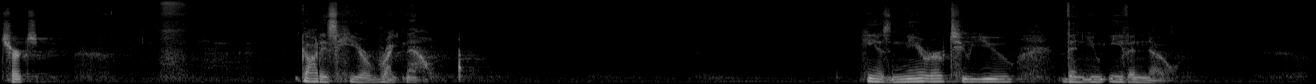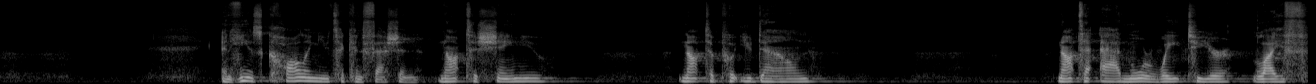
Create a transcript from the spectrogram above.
Church, God is here right now. He is nearer to you than you even know. And He is calling you to confession, not to shame you, not to put you down, not to add more weight to your life,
